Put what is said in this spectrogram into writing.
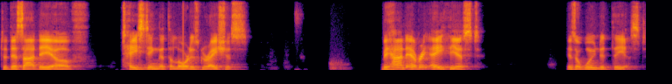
to this idea of tasting that the Lord is gracious. Behind every atheist is a wounded theist.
